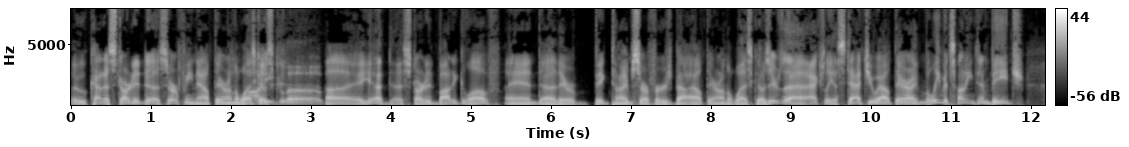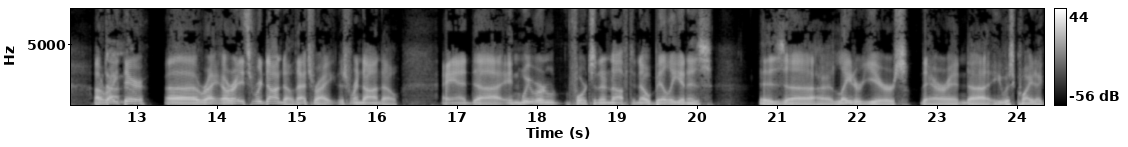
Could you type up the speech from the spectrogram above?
who kind of started uh, surfing out there on the West Body Coast. glove. Uh, yeah, started Body Glove, and uh, they're big time surfers out there on the West Coast. There's a, actually a statue out there. I believe it's Huntington Beach, uh, right there. Uh, right, or it's Redondo. That's right. It's Redondo, and uh, and we were fortunate enough to know Billy in his his uh, later years there, and uh, he was quite a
